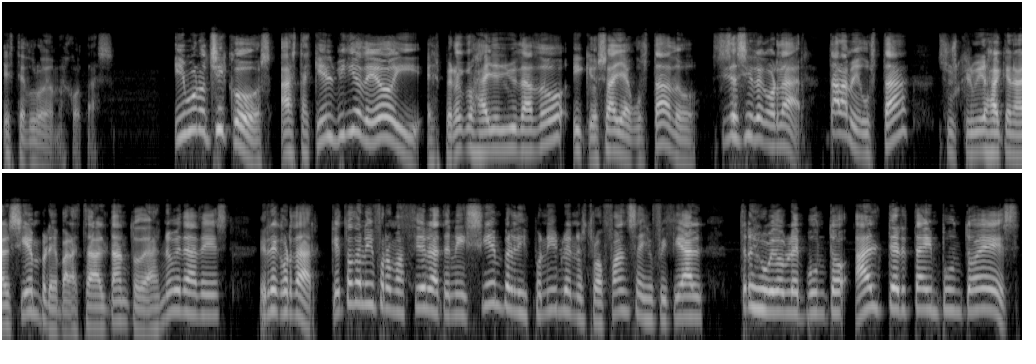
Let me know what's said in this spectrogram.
este duro de mascotas. Y bueno chicos, hasta aquí el vídeo de hoy. Espero que os haya ayudado y que os haya gustado. Si es así, recordar, dale a me gusta, suscribiros al canal siempre para estar al tanto de las novedades y recordar que toda la información la tenéis siempre disponible en nuestro fansite oficial www.altertime.es.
